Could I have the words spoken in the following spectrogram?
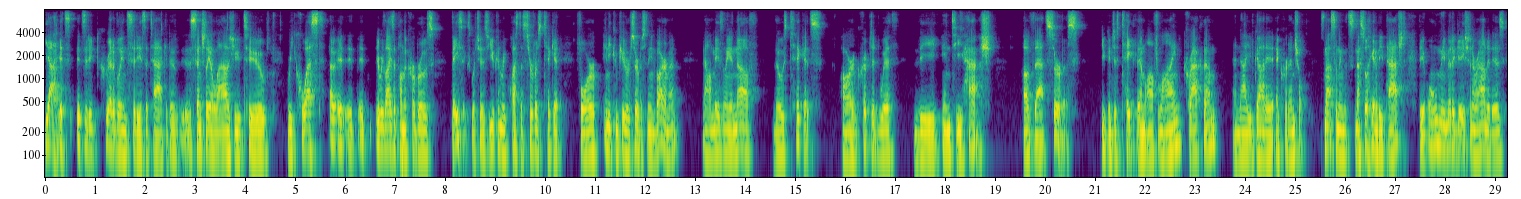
yeah, it's it's an incredibly insidious attack. It, it essentially allows you to request. Uh, it, it it relies upon the Kerberos basics, which is you can request a service ticket for any computer service in the environment now, amazingly enough, those tickets are encrypted with the NT hash of that service. You can just take them offline, crack them, and now you've got a, a credential. It's not something that's necessarily going to be patched. The only mitigation around it is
